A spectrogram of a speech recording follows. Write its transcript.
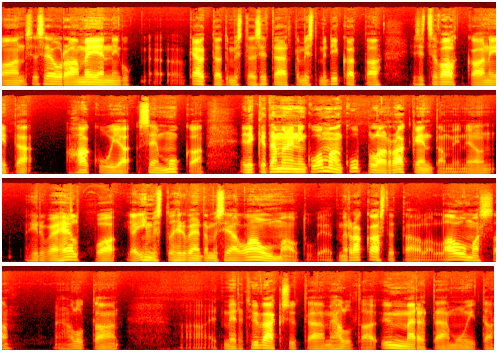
vaan se seuraa meidän niin kuin, käyttäytymistä ja sitä, että mistä me digataan, ja sitten se valkkaa niitä hakuja sen mukaan. Eli tämmöinen niin kuin oman kuplan rakentaminen on hirveän helppoa, ja ihmiset on hirveän tämmöisiä laumautuvia. me rakastetaan olla laumassa, me halutaan, että meidät hyväksytään, me halutaan ymmärtää muita,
